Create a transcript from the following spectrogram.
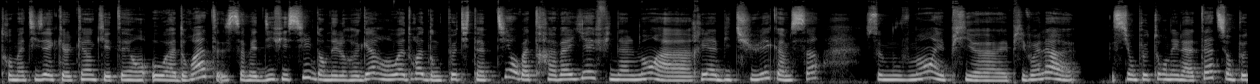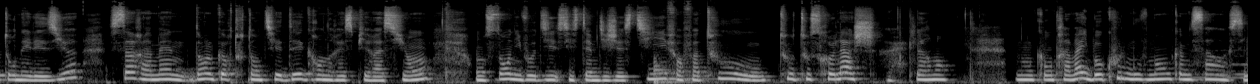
traumatisées avec quelqu'un qui était en haut à droite, ça va être difficile d'emmener le regard en haut à droite. Donc petit à petit, on va travailler finalement à réhabituer comme ça ce mouvement. Et puis, euh, et puis voilà, si on peut tourner la tête, si on peut tourner les yeux, ça ramène dans le corps tout entier des grandes respirations. On sent au niveau du système digestif, enfin tout, tout, tout se relâche, clairement. Donc on travaille beaucoup le mouvement comme ça aussi.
